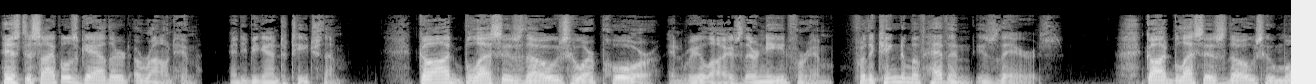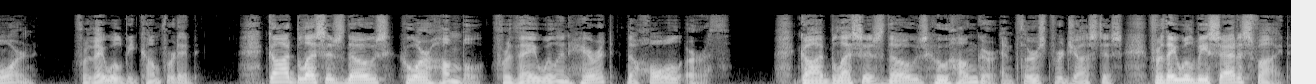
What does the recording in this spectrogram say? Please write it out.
His disciples gathered around him, and he began to teach them. God blesses those who are poor and realize their need for Him, for the kingdom of heaven is theirs. God blesses those who mourn, for they will be comforted. God blesses those who are humble, for they will inherit the whole earth. God blesses those who hunger and thirst for justice, for they will be satisfied.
